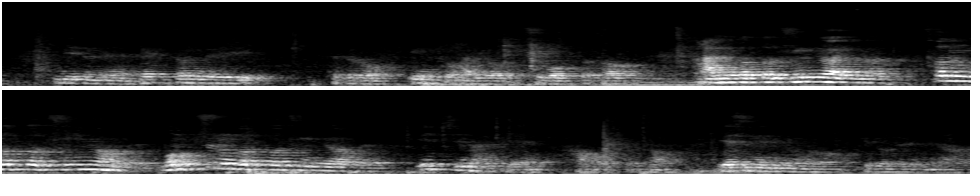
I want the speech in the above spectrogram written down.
믿음의 백성들이 되도록 인도하여 주옵소서. 가는 것도 중요하지만 서는 것도 중요함을 멈추는 것도 중요함을 잊지 말게 하옵소서. 예수님 이름으로 기도드립니다.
